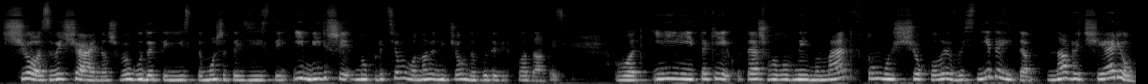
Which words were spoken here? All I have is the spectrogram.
Що, звичайно ж, ви будете їсти, можете з'їсти і більше, ну при цьому воно нічого не буде відкладатись. От. І такий теж головний момент в тому, що коли ви снідаєте на вечерю,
